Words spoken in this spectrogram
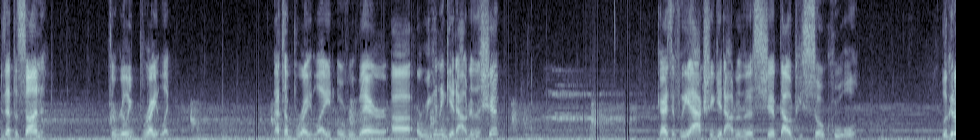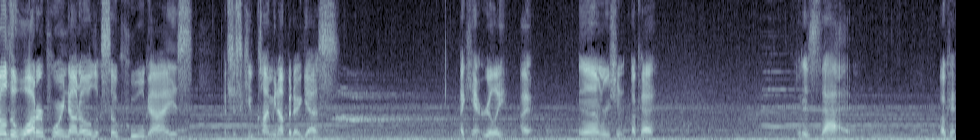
Is that the sun? It's a really bright light. That's a bright light over there. Uh, are we gonna get out of the ship? Guys, if we actually get out of this ship, that would be so cool. Look at all the water pouring down. Oh, it looks so cool, guys. Let's just keep climbing up it, I guess. I can't really... I... I'm reaching... Okay. What is that? Okay.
